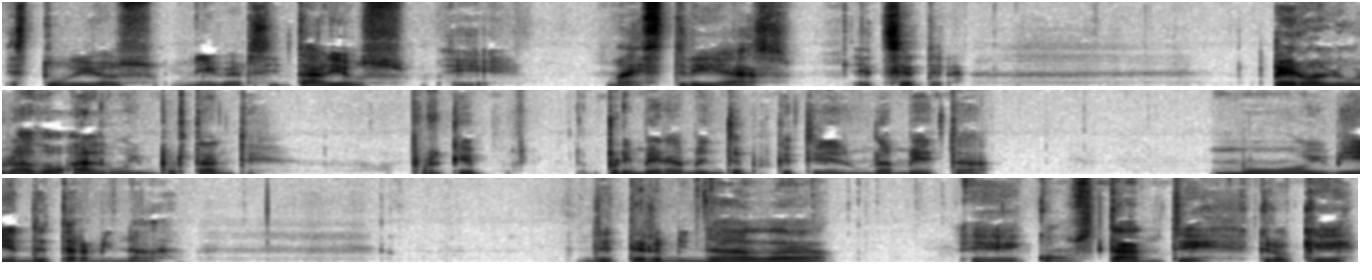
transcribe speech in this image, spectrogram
estudios universitarios, eh, maestrías, etc. Pero han logrado algo importante. ¿Por qué? Primeramente porque tienen una meta muy bien determinada. Determinada, eh, constante. Creo que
